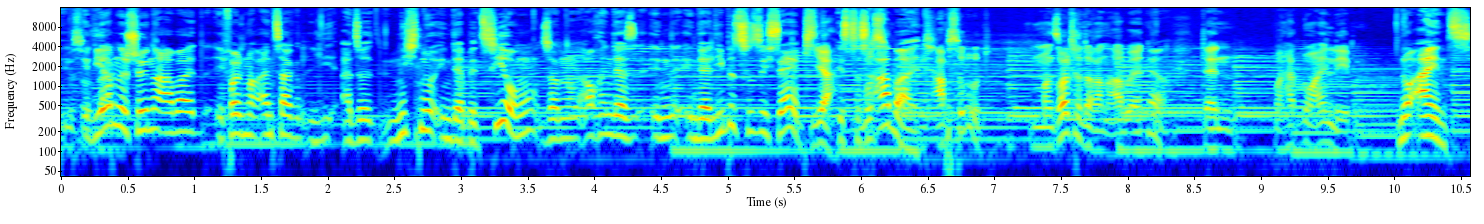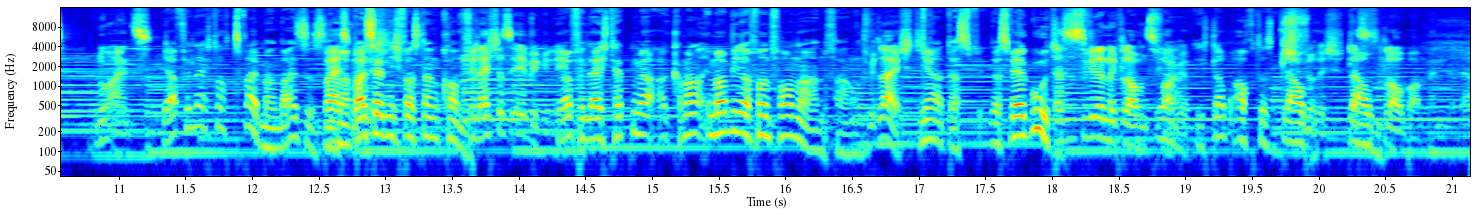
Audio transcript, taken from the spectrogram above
wir sagen. haben eine schöne Arbeit. Ich wollte noch eins sagen, also nicht nur in der Beziehung, sondern auch in der, in, in der Liebe zu sich selbst ja, ist das Arbeit. Absolut. Und man sollte daran arbeiten, denn man hat nur ein Leben. Nur eins. Nur eins. Ja, vielleicht auch zwei, man weiß es weiß Man, man weiß nicht. ja nicht, was dann kommt. Vielleicht das ewige Leben. Ja, vielleicht hätten wir, kann man immer wieder von vorne anfangen. Vielleicht. Ja, das, das wäre gut. Das ist wieder eine Glaubensfrage. Ja, ich glaube auch, das Glauben. Schwierig. Das ist Glaube am Ende, ja.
